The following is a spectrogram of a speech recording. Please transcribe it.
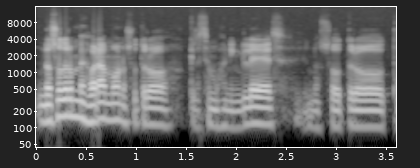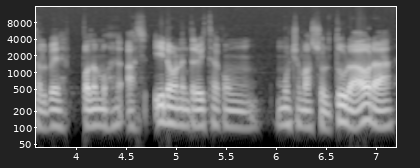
nosotros mejoramos, nosotros crecemos en inglés, nosotros tal vez podemos ir a una entrevista con mucha más soltura ahora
